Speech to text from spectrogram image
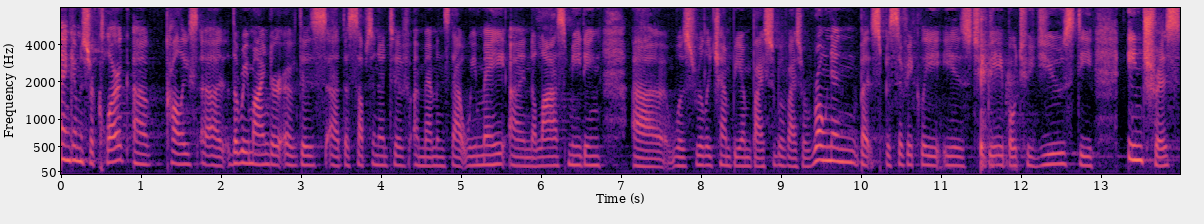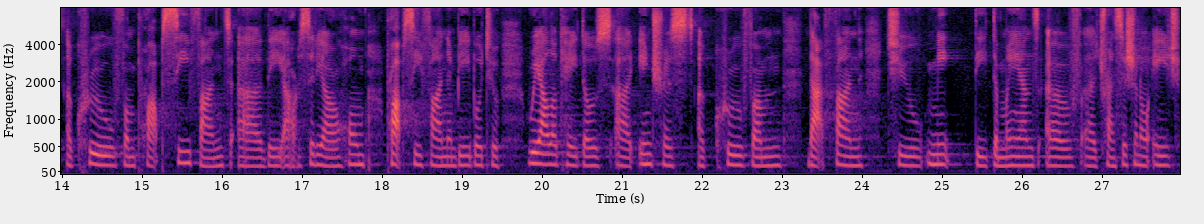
Thank you, Mr. Clark. Uh, colleagues, uh, the reminder of this, uh, the substantive amendments that we made uh, in the last meeting uh, was really championed by Supervisor Ronen, but specifically is to be able to use the interest accrued from Prop C fund, uh, the Our City, Our Home Prop C fund, and be able to reallocate those interests accrued from that fund to meet the demands of transitional age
